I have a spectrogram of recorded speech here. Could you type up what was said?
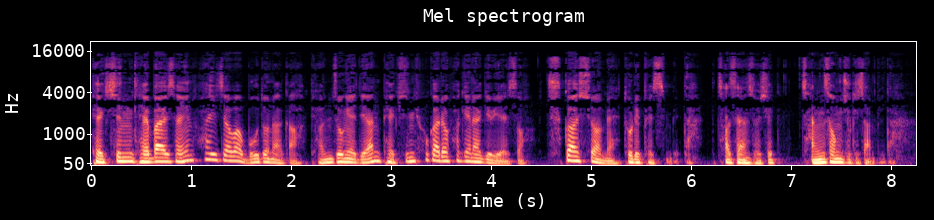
백신 개발사인 화이자와 모더나가 변종에 대한 백신 효과를 확인하기 위해서 추가 시험에 돌입했습니다. 자세한 소식 장성주 기자입니다.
